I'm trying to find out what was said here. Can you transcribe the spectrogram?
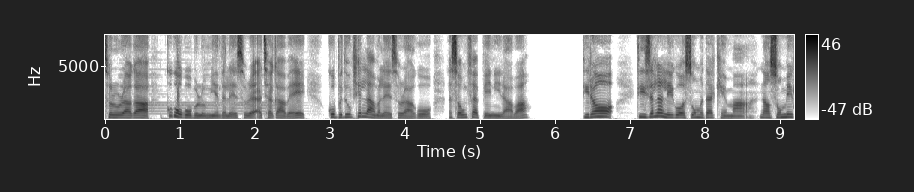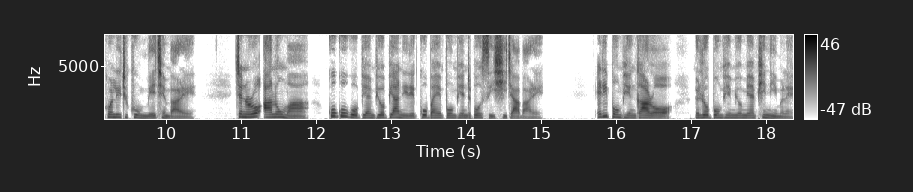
ဆိုလိုတာကကိုကိုကိုဘယ်လိုမြင်တယ်လဲဆိုတဲ့အချက်ကပဲကိုဘယ်သူဖြစ်လာမလဲဆိုတာကိုအဆုံးဖက်ပေးနေတာပါဒီတော့ဒီဇက်လက်လေးကိုအစိုးမတတ်ခင်မှာနောက်ဆုံးမေးခွန်းလေးတစ်ခုမေးချင်ပါတယ်ကျွန်တော်တို့အားလုံးမှာကိုကိုကိုပြန်ပြောပြနေတဲ့ကိုယ်ပိုင်ပုံပြင်တစ်ပုတ်စီရှိကြပါတယ်အဲ့ဒီပုံပြင်ကတော့ဘယ်လိုပုံပြင်မျိုးများဖြစ်နေမလဲ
